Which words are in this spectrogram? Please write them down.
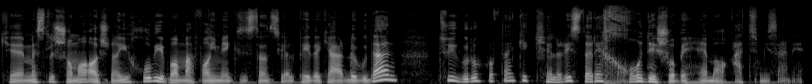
که مثل شما آشنایی خوبی با مفاهیم اگزیستانسیال پیدا کرده بودن توی گروه گفتن که کلاریس داره خودش رو به حماقت می‌زنه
